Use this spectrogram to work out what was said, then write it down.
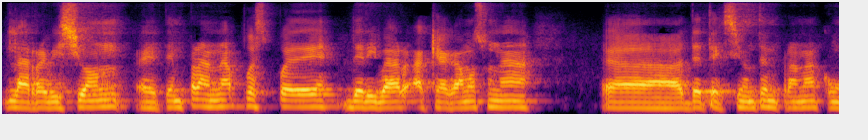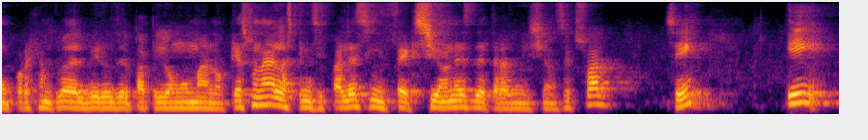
la revisión eh, temprana pues puede derivar a que hagamos una eh, detección temprana, como por ejemplo del virus del papiloma humano, que es una de las principales infecciones de transmisión sexual, ¿sí? Y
